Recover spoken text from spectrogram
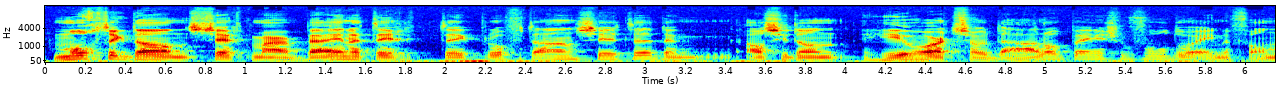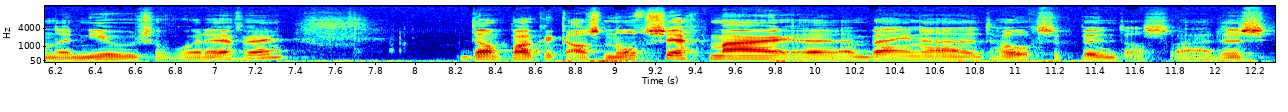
Mocht ik dan zeg maar bijna tegen take profit aan zitten, dan, als hij dan heel hard zou dalen opeens bijvoorbeeld door een of ander nieuws of whatever, dan pak ik alsnog zeg maar eh, bijna het hoogste punt als het ware. Dus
